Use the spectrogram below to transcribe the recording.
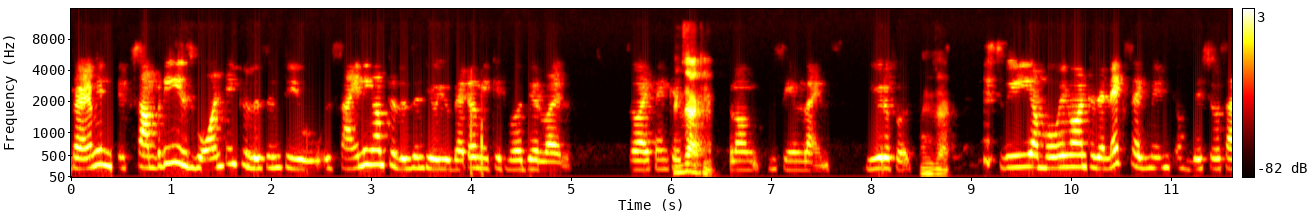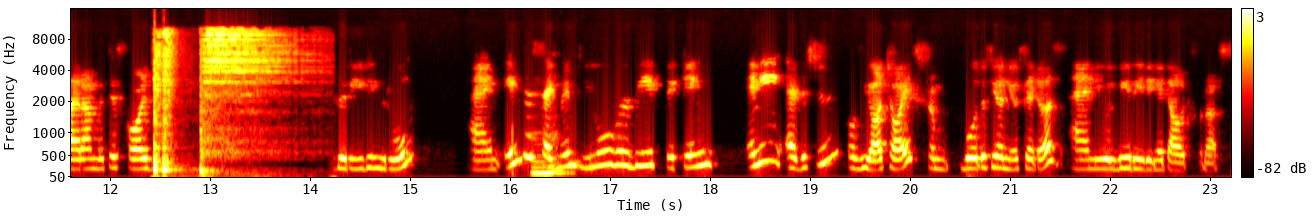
Right. I mean, if somebody is wanting to listen to you, is signing up to listen to you, you better make it worth their while. So I think it's exactly along the same lines. Beautiful. Exactly. This, we are moving on to the next segment of this show, Sairam, which is called the reading room. And in this mm-hmm. segment, you will be picking any edition of your choice from both of your newsletters, and you will be reading it out for us.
